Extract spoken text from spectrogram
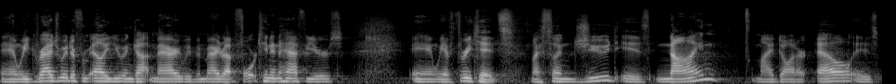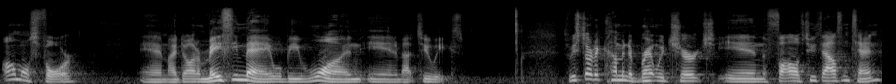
and we graduated from LU and got married. We've been married about 14 and a half years, and we have three kids. My son Jude is nine, my daughter Elle is almost four, and my daughter Macy May will be one in about two weeks. So we started coming to Brentwood Church in the fall of 2010.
